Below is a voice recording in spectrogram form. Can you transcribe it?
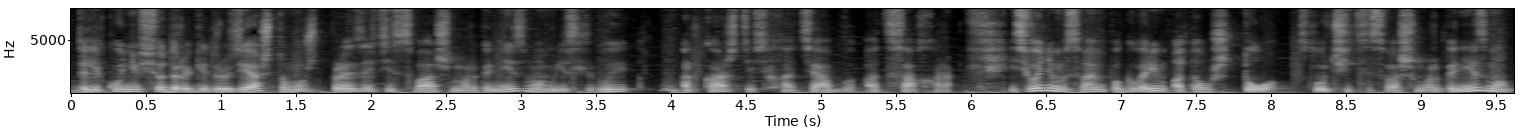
далеко не все, дорогие друзья, что может произойти с вашим организмом, если вы откажетесь хотя бы от сахара. И сегодня мы с вами поговорим о том, что случится с вашим организмом,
